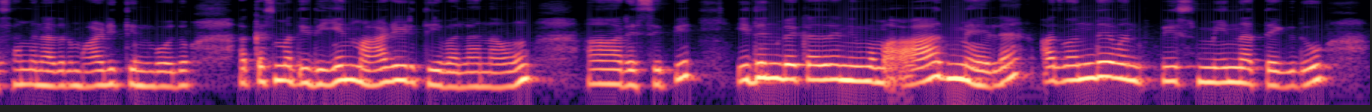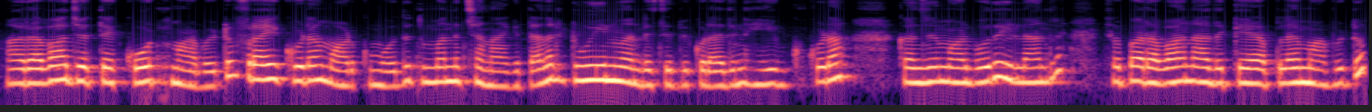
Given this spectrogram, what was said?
ರಸಮ್ ಏನಾದರೂ ಮಾಡಿ ತಿನ್ಬೋದು. ಅಕಸ್ಮಾತ್ ಇದು ಏನು ಮಾಡಿರ್ತೀವಲ್ಲ ನಾವು ರೆಸಿಪಿ ಇದನ್ನು ಬೇಕಾದರೆ ನೀವು ಆದಮೇಲೆ ಅದು ಒಂದೇ ಒಂದು ಪೀಸ್ ಮೀನನ್ನ ತೆಗೆದು ರವೆ ಜೊತೆ ಕೋಟ್ ಮಾಡಿಬಿಟ್ಟು ಫ್ರೈ ಕೂಡ ಮಾಡ್ಕೊಬೋದು. ತುಂಬಾ ಚೆನ್ನಾಗಿರುತ್ತೆ. ಅಂದರೆ ಟೂ ಇನ್ ಒನ್ ರೆಸಿಪಿ ಕೂಡ ಅದನ್ನು ಹೀಗೂ ಕೂಡ ಕನ್ಸ್ಯೂಮ್ ಮಾಡ್ಬೋದು. ಇಲ್ಲಾಂದರೆ ಸ್ವಲ್ಪ ರವಾನ ಅದಕ್ಕೆ ಅಪ್ಲೈ ಮಾಡಿಬಿಟ್ಟು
